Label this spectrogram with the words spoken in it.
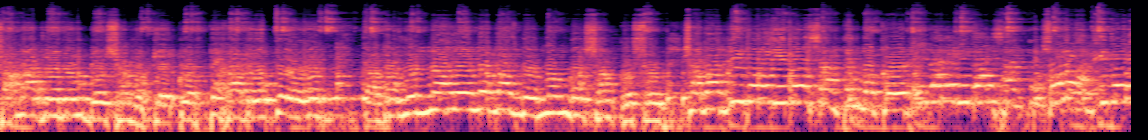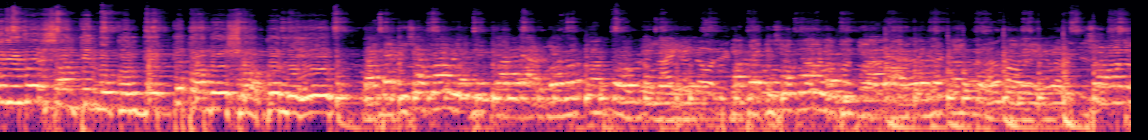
সমাজের বৈষম্যকে করতে হবে তোর তবে উন্নয়ন বাজবে মঙ্গল সংকোষণ সবার হৃদয় হৃদয় শান্তির মুখর সবার হৃদয় হৃদয় শান্তির মুখর দেখতে পাবে সকলে। সমাজে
